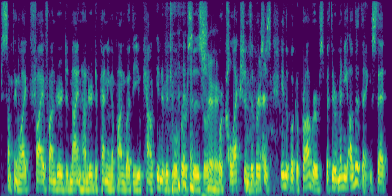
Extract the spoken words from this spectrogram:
something like 500 to 900, depending upon whether you count individual verses sure. or, or, collections of verses in the book of Proverbs. But there are many other things that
